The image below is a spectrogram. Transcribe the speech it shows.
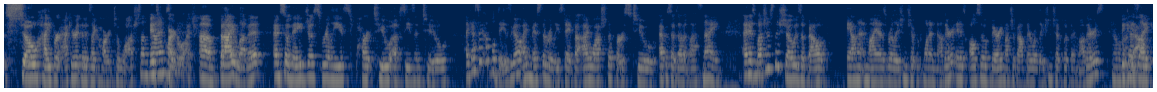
so hyper accurate that it's like hard to watch sometimes. It's hard to watch. Um, but I love it. And so they just released part two of season two, I guess a couple days ago. I missed the release date, but I watched the first two episodes of it last night. And as much as the show is about Anna and Maya's relationship with one another, it is also very much about their relationships with their mothers. Oh Because, God. like,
